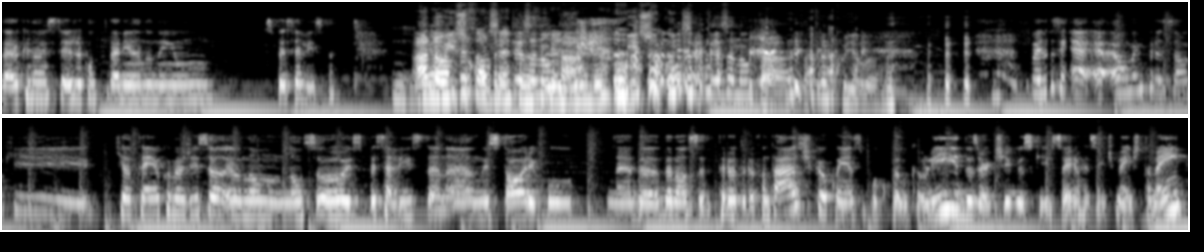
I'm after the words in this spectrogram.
Espero que não esteja contrariando nenhum especialista. Ah, não, isso com certeza não tá. Né? Isso com certeza não tá. Tá tranquilo. Mas assim, é, é uma impressão que, que eu tenho, como eu disse, eu, eu não, não sou especialista né, no histórico né, da, da, nossa literatura fantástica, eu conheço um pouco pelo que eu li, dos artigos que saíram recentemente também,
